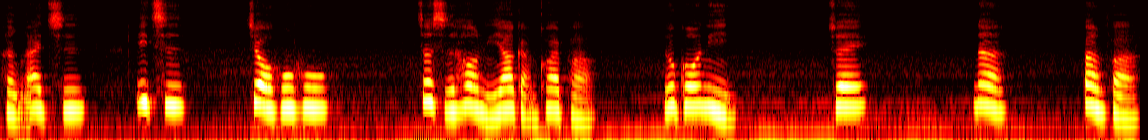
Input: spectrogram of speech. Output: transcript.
很爱吃，一吃就呼呼。这时候你要赶快跑。如果你追，那办法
